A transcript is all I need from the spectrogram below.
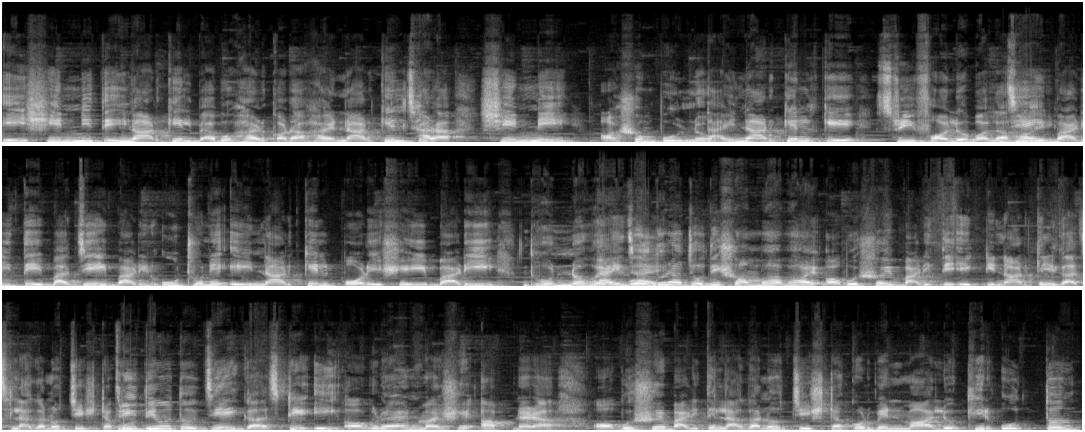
এই সিন্নিতে নারকেল ব্যবহার করা হয়। নারকেল ছাড়া সিন্নি অসম্পূর্ণ। তাই নারকেলকে শ্রীফলও বলা হয়। যেই বাড়িতে বা যেই বাড়ির উঠোনে এই নারকেল পড়ে সেই বাড়ি ধন্য হয়ে যায়। বন্ধুরা যদি সম্ভব হয় অবশ্যই বাড়িতে একটি নারকেল গাছ লাগানোর চেষ্টা করবেন। তৃতীয়ত যেই গাছটি এই অগ্রহায়ণ মাসে আপনারা অবশ্যই বাড়িতে লাগানোর চেষ্টা করবেন মা লক্ষ্মীর অত্যন্ত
